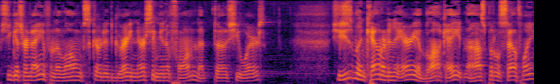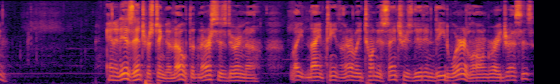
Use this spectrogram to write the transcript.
she gets her name from the long-skirted gray nursing uniform that uh, she wears. She's usually encountered in the area of Block Eight in the hospital's south wing. And it is interesting to note that nurses during the late 19th and early 20th centuries did indeed wear long gray dresses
